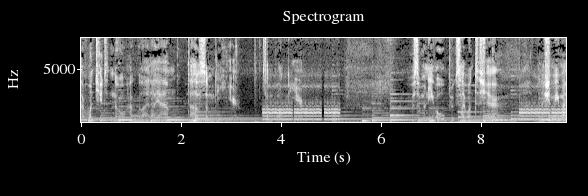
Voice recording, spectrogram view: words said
I want you to know how glad I am to have somebody here, someone here. There's so many old books I want to share. I'll show you my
